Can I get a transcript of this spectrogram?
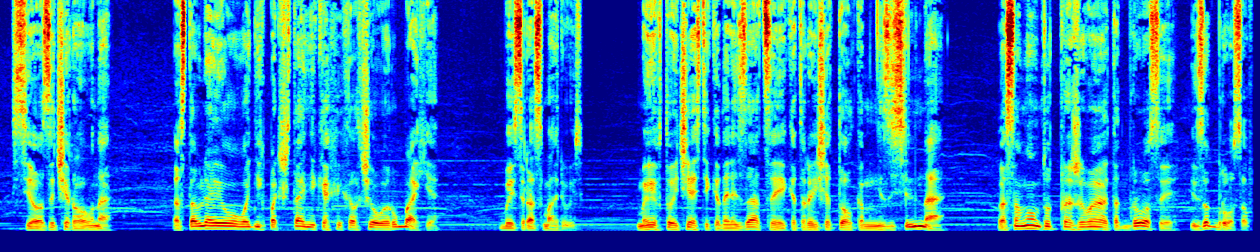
— все зачаровано. Оставляю его в одних подштанниках и холщовой рубахе. Быстро осматриваюсь. Мы в той части канализации, которая еще толком не заселена — в основном тут проживают отбросы из отбросов.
